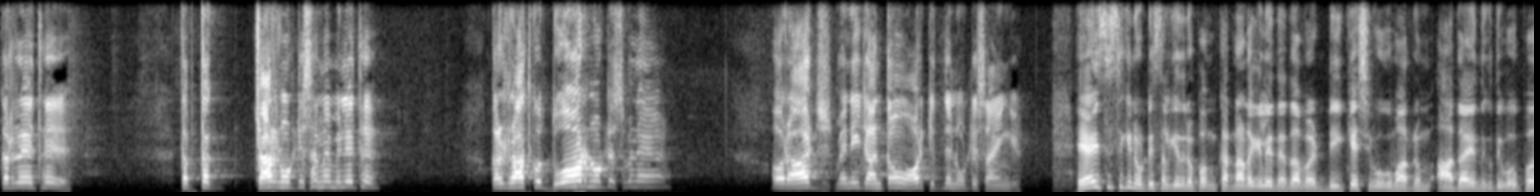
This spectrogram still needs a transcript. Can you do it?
कर रहे थे तब तक चार नोटिस हमें मिले थे कल रात को दो और नोटिस मिले हैं और आज मैं नहीं जानता हूं और कितने नोटिस आएंगे എ ഐ സി സിക്ക് നോട്ടീസ് നൽകിയതിനൊപ്പം കർണാടകയിലെ നേതാവ് ഡി കെ ശിവകുമാറിനും ആദായ നികുതി വകുപ്പ്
